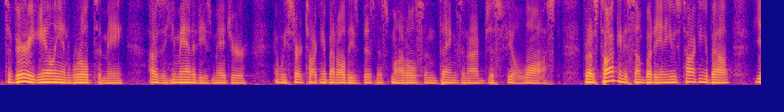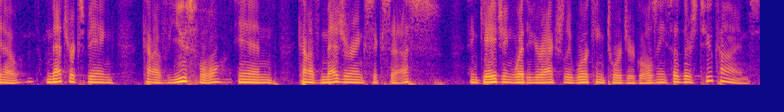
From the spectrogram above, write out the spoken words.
It's a very alien world to me. I was a humanities major and we start talking about all these business models and things and I just feel lost. But I was talking to somebody and he was talking about, you know, metrics being kind of useful in kind of measuring success, engaging whether you're actually working towards your goals. And he said there's two kinds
